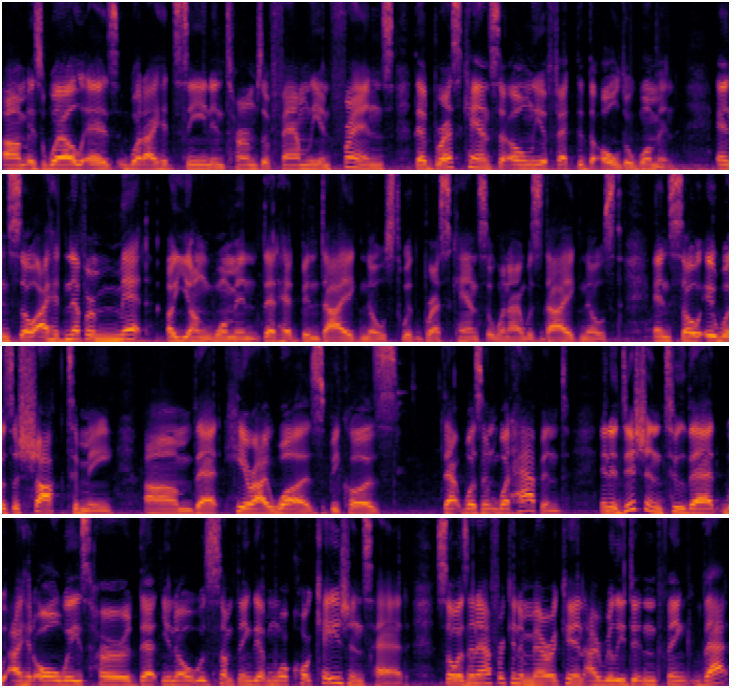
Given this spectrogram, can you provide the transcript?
um, as well as what I had seen in terms of family and friends, that breast cancer only affected the older woman. And so I had never met a young woman that had been diagnosed with breast cancer when I was diagnosed. And so it was a shock to me um, that here I was because that wasn't what happened. In addition to that, I had always heard that, you know, it was something that more Caucasians had. So as an African American, I really didn't think that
